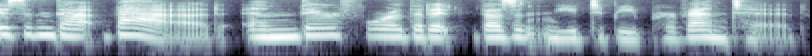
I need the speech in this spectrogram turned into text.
isn't that bad and therefore that it doesn't need to be prevented.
